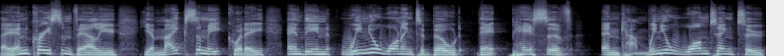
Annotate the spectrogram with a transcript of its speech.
they increase in value, you make some equity, and then when you're wanting to build that passive income. When you're wanting to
